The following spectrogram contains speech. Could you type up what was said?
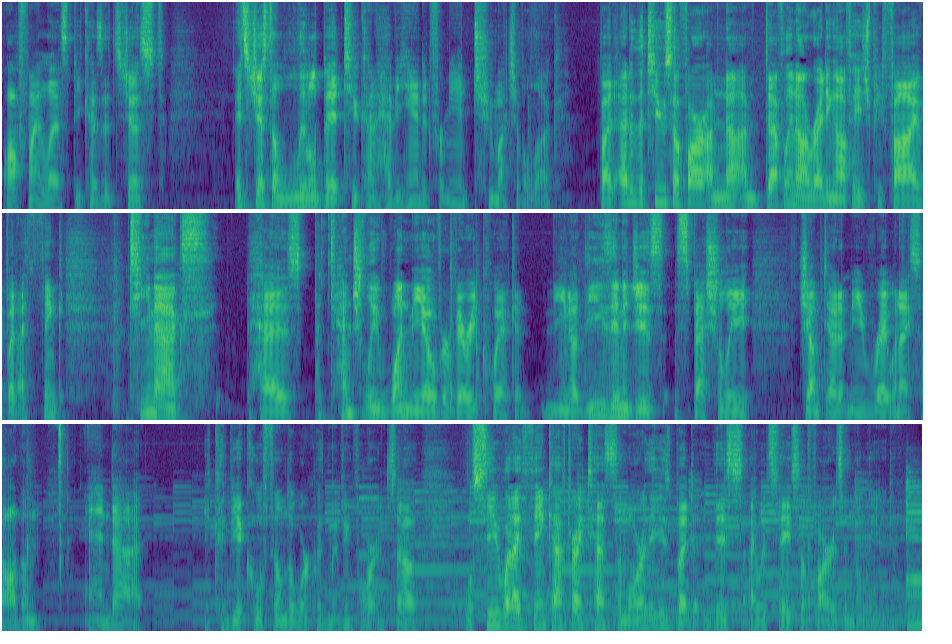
off my list because it's just, it's just a little bit too kind of heavy-handed for me and too much of a look. But out of the two so far, I'm not, I'm definitely not writing off HP5, but I think T-Max has potentially won me over very quick. You know, these images especially jumped out at me right when I saw them and uh, it could be a cool film to work with moving forward. So we'll see what I think after I test some more of these, but this I would say so far is in the lead.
